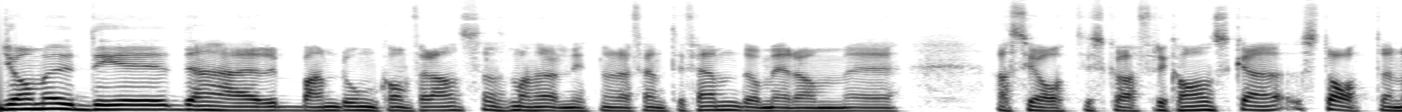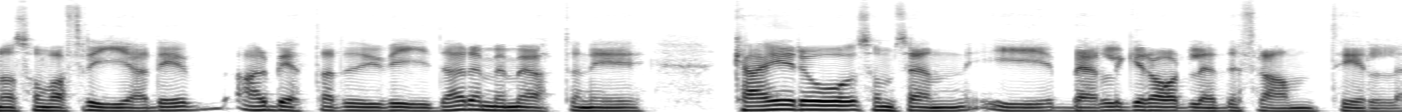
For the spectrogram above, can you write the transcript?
Ja, men det, den här Bandung-konferensen som man höll 1955 då med de eh, asiatiska och afrikanska staterna som var fria, det arbetade ju vidare med möten i Kairo som sen i Belgrad ledde fram till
